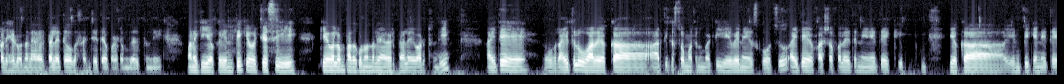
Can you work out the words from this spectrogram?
పదిహేడు వందల యాభై రూపాయలు అయితే ఒక సంచి అయితే పడటం జరుగుతుంది. మనకి ఈ యొక్క ఎన్పికే వచ్చేసి కేవలం పదకొండు వందల యాభై రూపాయలే పడుతుంది. అయితే రైతులు వాళ్ళ యొక్క ఆర్థిక స్తోమతను బట్టి ఏవైనా వేసుకోవచ్చు. అయితే ఫస్ట్ ఆఫ్ ఆల్ అయితే నేనైతే ఈ యొక్క ఎన్పికేని అయితే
